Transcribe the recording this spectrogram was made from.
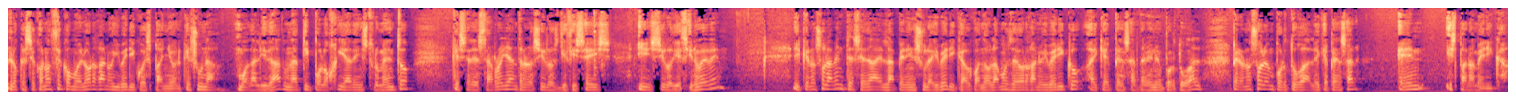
lo que se conoce como el órgano ibérico español, que es una modalidad, una tipología de instrumento que se desarrolla entre los siglos XVI y siglo XIX y que no solamente se da en la península ibérica, o cuando hablamos de órgano ibérico hay que pensar también en Portugal, pero no solo en Portugal, hay que pensar en Hispanoamérica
